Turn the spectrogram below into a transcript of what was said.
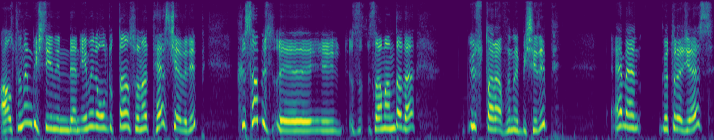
altının piştiğinden emin olduktan sonra ters çevirip kısa bir e, z- zamanda da üst tarafını pişirip hemen götüreceğiz.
